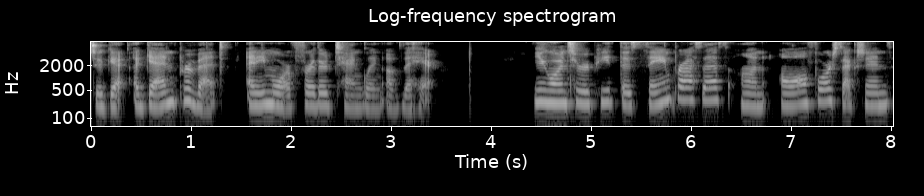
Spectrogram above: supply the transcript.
to get again prevent any more further tangling of the hair. You're going to repeat the same process on all four sections.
